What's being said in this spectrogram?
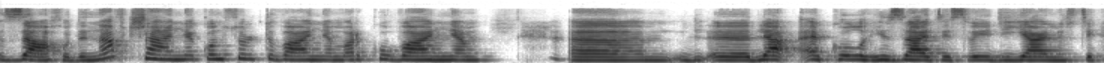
заходи, навчання, консультування, маркування для екологізації своєї діяльності,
